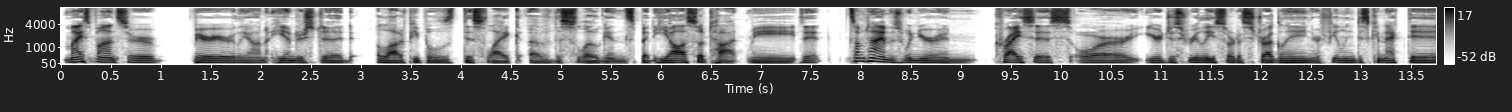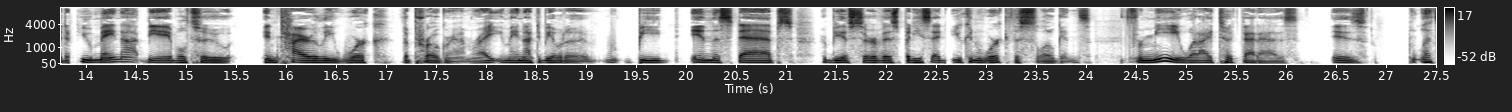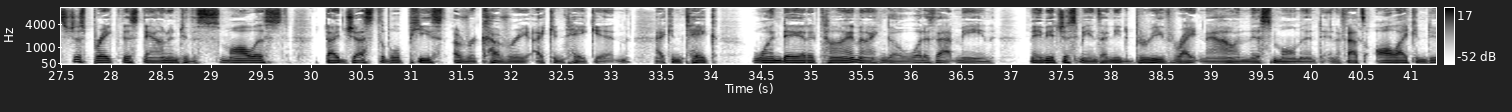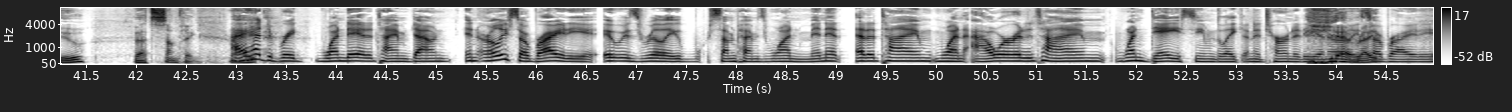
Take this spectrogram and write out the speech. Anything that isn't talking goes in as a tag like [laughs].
my sponsor very early on, he understood a lot of people's dislike of the slogans, but he also taught me that sometimes when you're in crisis or you're just really sort of struggling or feeling disconnected, you may not be able to entirely work the program, right? You may not be able to be in the steps or be of service, but he said you can work the slogans. For me, what I took that as is let's just break this down into the smallest digestible piece of recovery I can take in. I can take one day at a time and I can go, what does that mean? Maybe it just means I need to breathe right now in this moment. And if that's all I can do, that's something. Right? I had to break one day at a time down in early sobriety. It was really sometimes one minute at a time, one hour at a time. One day seemed like an eternity in [laughs] Yeah, early right. sobriety.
